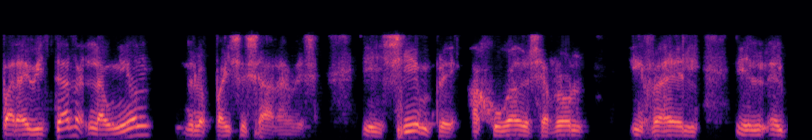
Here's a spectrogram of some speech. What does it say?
para evitar la unión de los países árabes. siempre ha jugado ese rol Israel, el, el,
